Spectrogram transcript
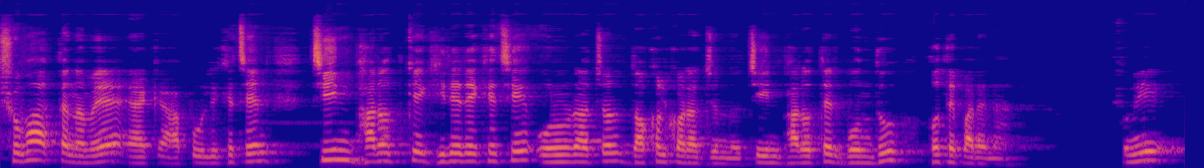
শোভা আক্তার নামে এক আপু লিখেছেন চীন ভারতকে ঘিরে রেখেছে অরুণাচল দখল করার জন্য। চীন ভারতের বন্ধু হতে পারে না। উনি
